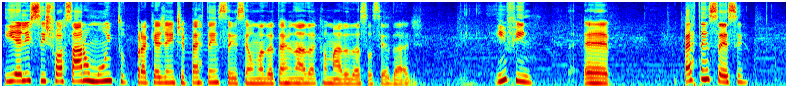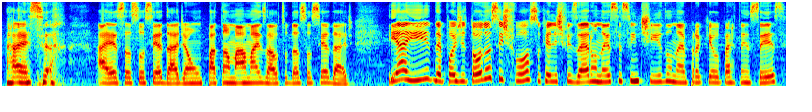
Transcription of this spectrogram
E eles se esforçaram muito para que a gente pertencesse a uma determinada camada da sociedade. Enfim, é, pertencesse a essa, a essa sociedade, a um patamar mais alto da sociedade. E aí, depois de todo esse esforço que eles fizeram nesse sentido, né, para que eu pertencesse,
